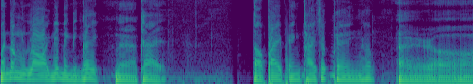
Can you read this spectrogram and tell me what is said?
มันต้องรออีกนิดหนึ่งถึงค่อยเนะใช่ ต่อไปเพลงไทยสักเพลงนะครับ เออ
